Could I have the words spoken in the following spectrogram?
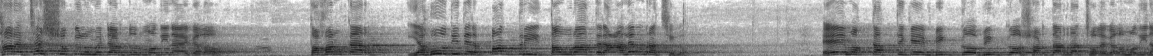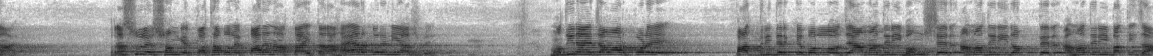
সাড়ে চারশো কিলোমিটার দূর মদিনায় গেল। তখনকার ইয়াহুদিদের পাদ্রি তাওরাতের আলেমরা ছিল। এই মক্কার থেকে বিজ্ঞ বিজ্ঞ সর্দাররা চলে গেল মদিনায়। রাসুলের সঙ্গে কথা বলে পারে না, তাই তারা হায়ার করে নিয়ে আসবে। মদিনায় যাওয়ার পরে পাদ্রীদেরকে বলল যে, আমাদেরই বংশের, আমাদেরই রক্তের, আমাদেরই বাতিজা।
